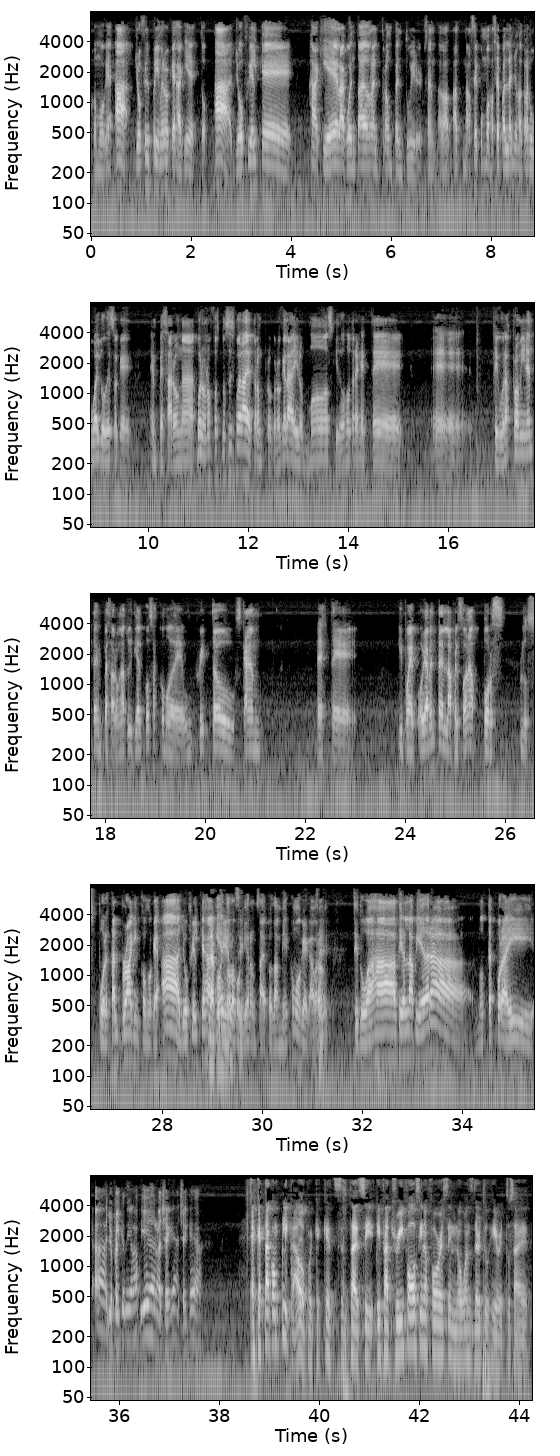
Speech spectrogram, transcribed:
Como que, ah, yo fui el primero que hackeé esto. Ah, yo fui el que hackeé la cuenta de Donald Trump en Twitter. O sea, hace como hace par de años atrás hubo algo de eso que, empezaron a, bueno, no, no sé si fue la de Trump, pero creo que la de Elon Musk y dos o tres este eh, figuras prominentes empezaron a tuitear cosas como de un crypto scam, este, y pues obviamente la persona por por estar bragging como que ah yo fui el que hackeé esto lo cogieron sabes pero también como que cabrón si tú vas a tirar la piedra no estés por ahí ah yo fui el que tiró la piedra chequea chequea es que está complicado, porque es que, si, if a tree falls in a forest and no one's there to hear it, tú sabes.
